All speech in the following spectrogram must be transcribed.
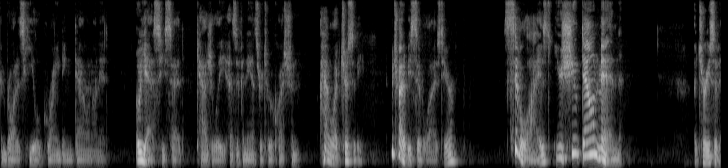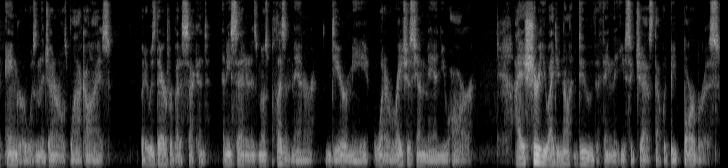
and brought his heel grinding down on it. Oh, yes, he said, casually, as if in answer to a question. I have electricity. We try to be civilized here. Civilized? You shoot down men! A trace of anger was in the general's black eyes but it was there for but a second, and he said in his most pleasant manner, Dear me, what a righteous young man you are. I assure you I do not do the thing that you suggest. That would be barbarous.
